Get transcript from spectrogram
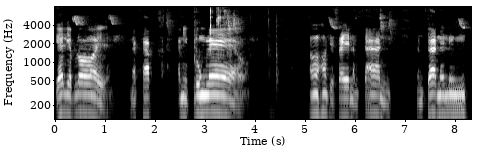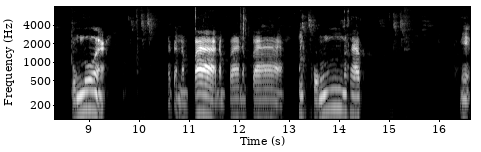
แกเรียบร้อยนะครับ อันนี้ปรุงแล้วเอาเฮาจะใส่น้ำตาลน้ำตาลนิดนึงผงนัวแล้วก็น้ำปลาน้ำปลาน้ำปลาพริกผงนะครับ เนี่ย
